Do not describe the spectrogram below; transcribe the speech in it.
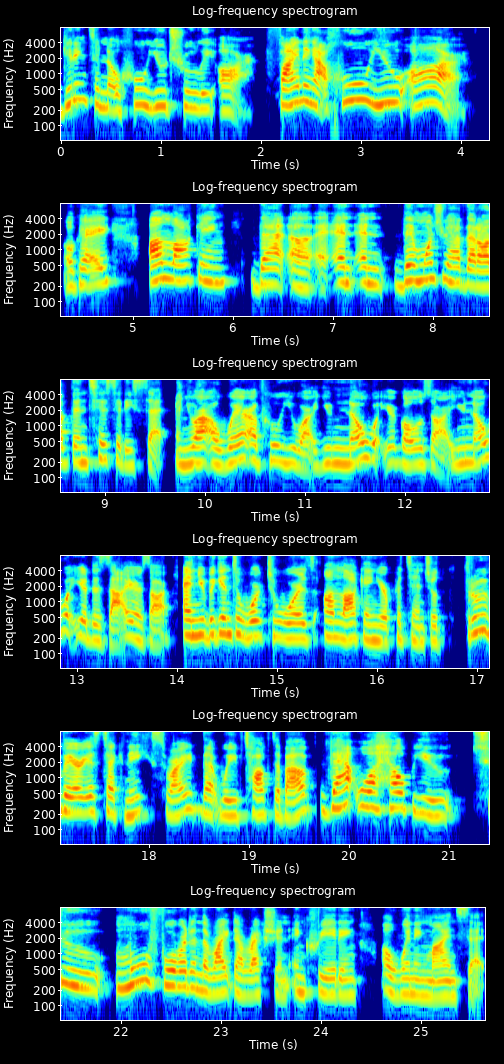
getting to know who you truly are finding out who you are, okay? Unlocking that uh and and then once you have that authenticity set and you are aware of who you are, you know what your goals are, you know what your desires are, and you begin to work towards unlocking your potential through various techniques, right? That we've talked about. That will help you to move forward in the right direction in creating a winning mindset.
